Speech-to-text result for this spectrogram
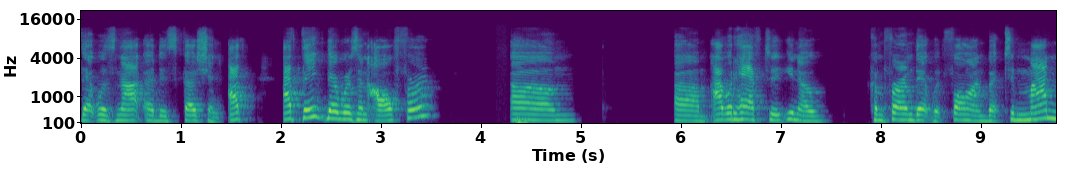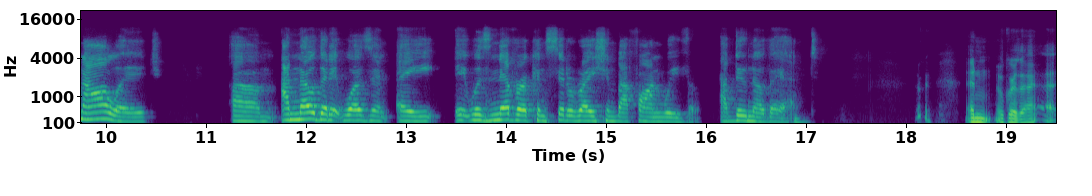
that was not a discussion. I I think there was an offer. Um, um, I would have to, you know, confirm that with Fawn, but to my knowledge, um, I know that it wasn't a, it was never a consideration by Fawn Weaver. I do know that. And of course, I I,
